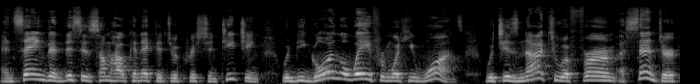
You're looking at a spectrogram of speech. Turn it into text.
and saying that this is somehow connected to a Christian teaching would be going away from what he wants, which is not to affirm a center,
